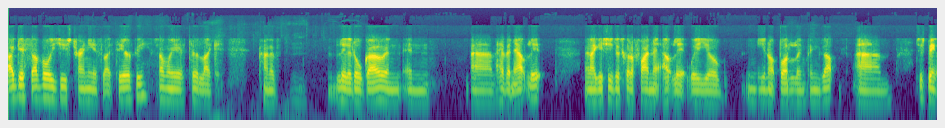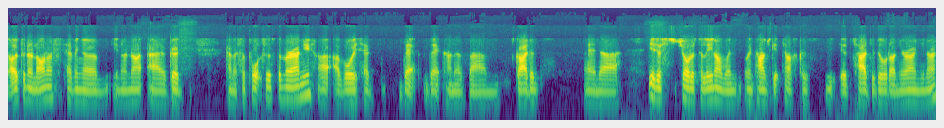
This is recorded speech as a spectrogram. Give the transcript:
I guess I've always used training as like therapy, somewhere to like kind of mm. let it all go and and um, have an outlet, and I guess you just got to find that outlet where you're you're not bottling things up. Um, just being open and honest, having a you know not a good kind of support system around you. I, have always had that that kind of um, guidance, and uh, yeah, just shoulders to lean on when when times get tough because it's hard to do it on your own, you know.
